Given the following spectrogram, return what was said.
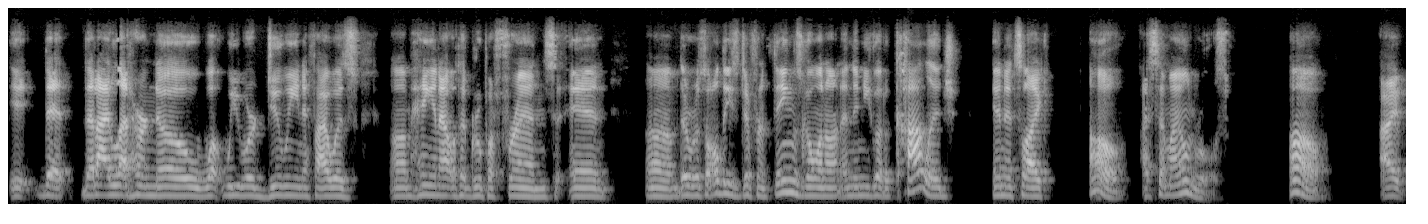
it, that that I let her know what we were doing if I was um, hanging out with a group of friends, and um, there was all these different things going on. And then you go to college, and it's like, oh, I set my own rules. Oh, I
